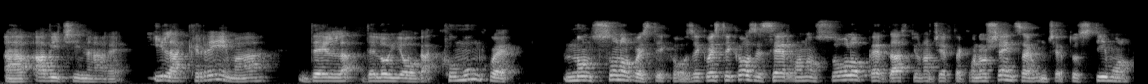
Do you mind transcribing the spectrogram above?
avvicinare. E la crema del, dello yoga comunque non sono queste cose, queste cose servono solo per darti una certa conoscenza e un certo stimolo.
